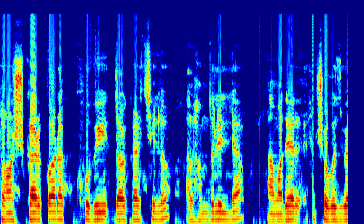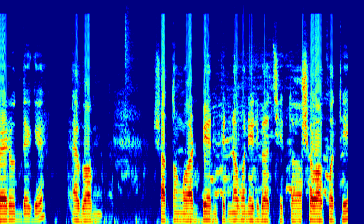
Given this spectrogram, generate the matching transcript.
সংস্কার করা খুবই দরকার ছিল। আলহামদুলিল্লাহ আমাদের সবুজ ভাইয়ের উদ্যোগে এবং সাত নং ওয়ার্ড বিএনপির নবনির্বাচিত সভাপতি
